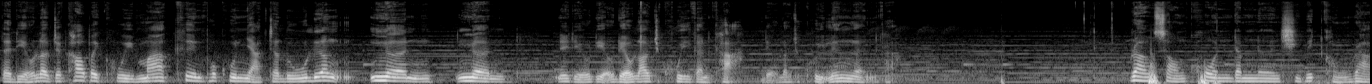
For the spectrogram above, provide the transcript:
แต่เดี๋ยวเราจะเข้าไปคุยมากขึ้น เพราะคุณอยากจะรู้เรื่องเงินเงินเดี๋ยวเดี๋ยวเดี๋ยวเดี๋ยวเราจะคุยกันค่ะ เดี๋ยวเราจะคุยเรื่องเงินค่ะ เราสองคนดำเนินชีวิตของเรา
